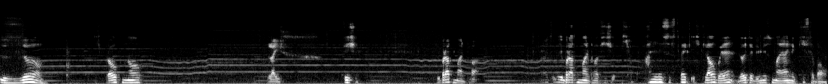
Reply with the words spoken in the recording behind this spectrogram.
So. brauche noch Fleisch. Fische. Wir braten mal ein paar. Leute, wir braten mal ein paar Fische. Ich habe alles ist weg. Ich glaube, Leute, wir müssen mal eine Kiste bauen.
